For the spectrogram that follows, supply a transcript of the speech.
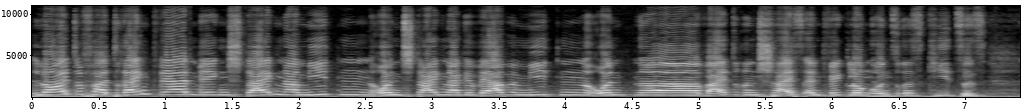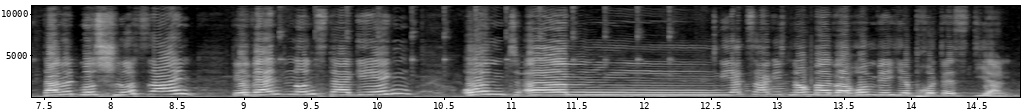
Leute verdrängt werden wegen steigender Mieten und steigender Gewerbemieten und einer weiteren Scheißentwicklung unseres Kiezes. Damit muss Schluss sein. Wir wenden uns dagegen und ähm, jetzt sage ich nochmal, warum wir hier protestieren.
